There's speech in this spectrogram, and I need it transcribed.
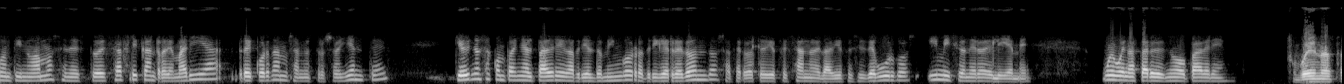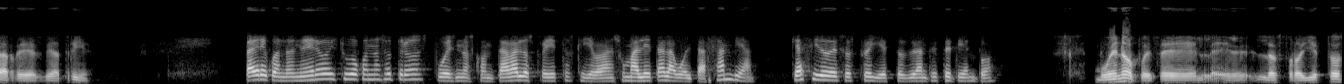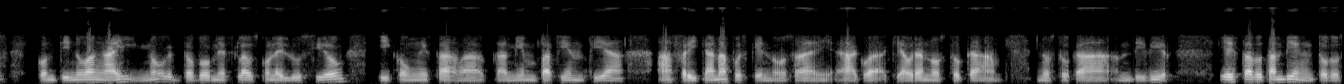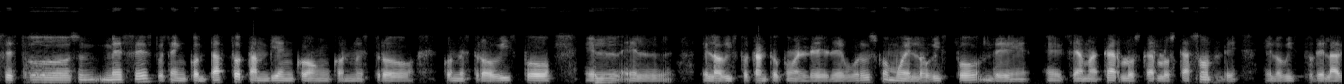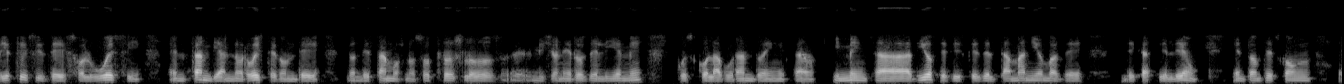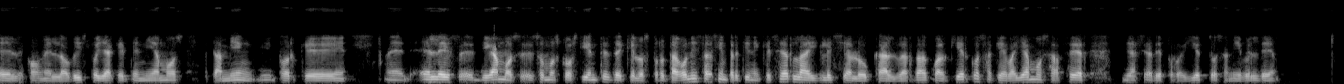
Continuamos en esto es África en Radio María. Recordamos a nuestros oyentes que hoy nos acompaña el padre Gabriel Domingo Rodríguez Redondo, sacerdote diocesano de la diócesis de Burgos y misionero del IEM. Muy buenas tardes, nuevo padre. Buenas tardes, Beatriz. Padre, cuando enero estuvo con nosotros, pues nos contaba los proyectos que llevaban su maleta a la vuelta a Zambia. ¿Qué ha sido de esos proyectos durante este tiempo? Bueno, pues eh, los proyectos continúan ahí, ¿no? Todos mezclados con la ilusión y con esta también paciencia africana, pues que nos que ahora nos toca nos toca vivir. He estado también todos estos meses pues en contacto también con, con nuestro con nuestro obispo el, el, el obispo tanto como el de, de como el obispo de eh, se llama Carlos Carlos Casonde el obispo de la diócesis de Solhuesi en Zambia al noroeste donde donde estamos nosotros los eh, misioneros del IM pues colaborando en esta inmensa diócesis que es del tamaño más de de Castilla y León. Entonces, con el, con el obispo, ya que teníamos también, porque eh, él es, eh, digamos, eh, somos conscientes de que los protagonistas siempre tienen que ser la iglesia local, ¿verdad? Cualquier cosa que vayamos a hacer, ya sea de proyectos a nivel de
